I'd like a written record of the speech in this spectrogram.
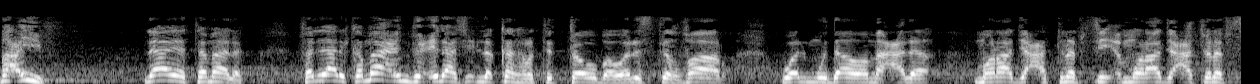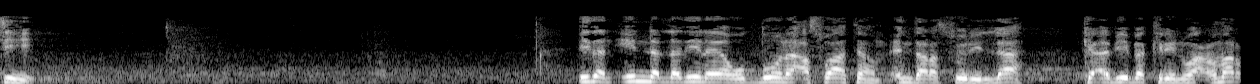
ضعيف. لا يتمالك. فلذلك ما عنده علاج إلا كثرة التوبة والاستغفار والمداومة على مراجعة نفسه مراجعة نفسه. إذا إن الذين يغضون أصواتهم عند رسول الله كأبي بكر وعمر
